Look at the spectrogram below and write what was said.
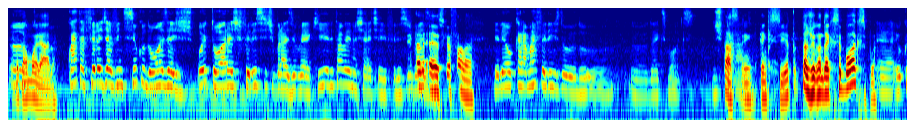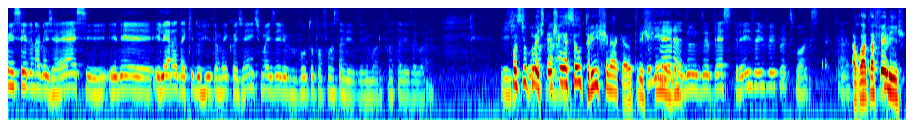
Vou uh, dar uma olhada. Quarta-feira, dia 25 do 11, às 8 horas, Felicity Brasil vem aqui. Ele tava aí no chat aí, Felicity tá- Brasil. É isso que eu ia falar. Ele é o cara mais feliz do, do, do, do Xbox. Tá, tem, tem, que ser. Tá, tá jogando Xbox, pô. É, eu conheci ele na BGS. Ele, ele era daqui do Rio também com a gente, mas ele voltou pra Fortaleza. Ele mora em Fortaleza agora. Se fosse do PlayStation, ia ser o triste, né, cara? O tristinho. Ele era né? do, do, PS3, aí veio pro Xbox. Tá, tá, Agora tá feliz.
